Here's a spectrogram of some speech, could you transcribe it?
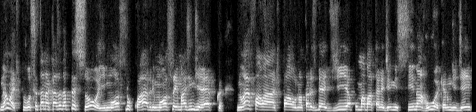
Não, é tipo, você tá na casa da pessoa e mostra o quadro, e mostra a imagem de época. Não é falar, tipo, ah, o Notorious B.I.G. ia uma batalha de MC na rua, que era um DJ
